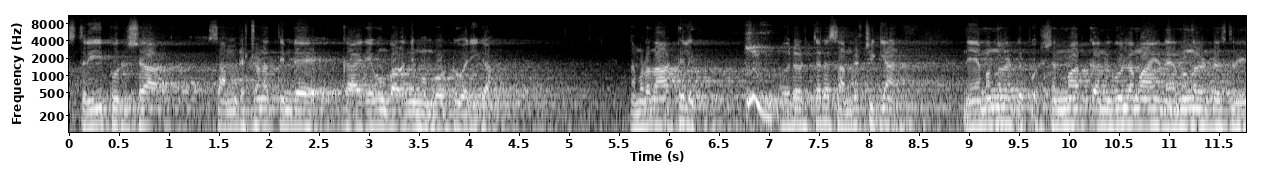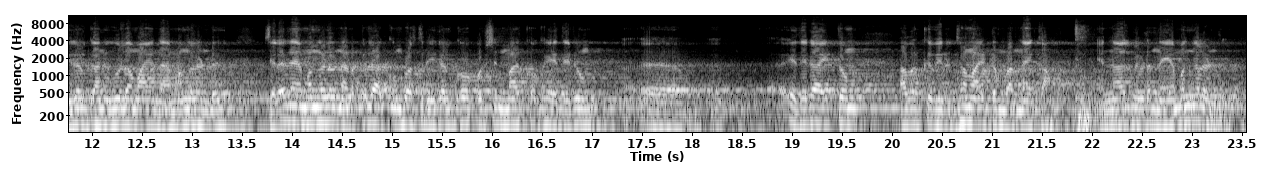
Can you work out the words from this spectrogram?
സ്ത്രീ പുരുഷ സംരക്ഷണത്തിന്റെ കാര്യവും പറഞ്ഞ് മുമ്പോട്ട് വരിക. നമ്മുടെ നാട്ടിൽ ഓരോരുത്തരെ സംരക്ഷിക്കാൻ നിയമങ്ങളുണ്ട്. പുരുഷന്മാർക്ക് അനുകൂലമായ നിയമങ്ങളുണ്ട് സ്ത്രീകൾക്ക് അനുകൂലമായ നിയമങ്ങളുണ്ട്. ചില നിയമങ്ങൾ നടപ്പിലാക്കുമ്പോൾ സ്ത്രീകൾക്കോ പുരുഷന്മാർക്കോ ഒക്കെ എതിരും എതിരായിട്ടും അവർക്ക് വിരുദ്ധമായിട്ടും വന്നേക്കാം. എന്നാൽ ഇവിടെ നിയമങ്ങളുണ്ട്.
